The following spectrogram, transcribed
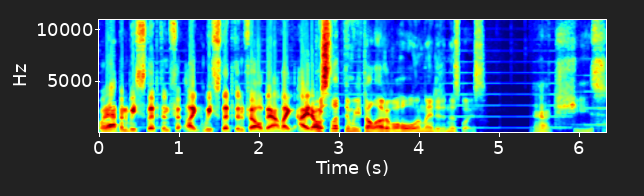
What happened? We slipped and fe- like we slipped and fell down. Like I don't. We slipped and we fell out of a hole and landed in this place. Oh, jeez.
